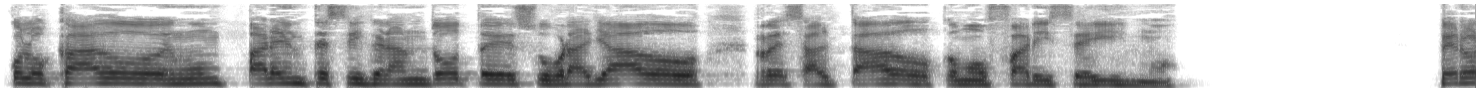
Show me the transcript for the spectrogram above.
colocado en un paréntesis grandote, subrayado, resaltado como fariseísmo. Pero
